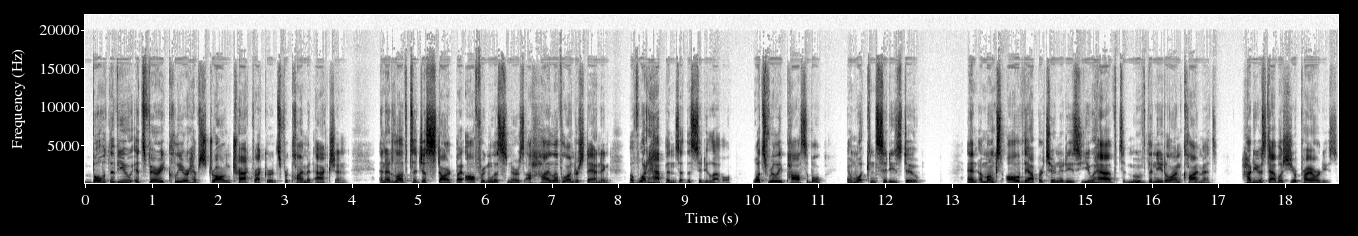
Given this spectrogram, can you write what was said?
Both of you, it's very clear, have strong track records for climate action. And I'd love to just start by offering listeners a high level understanding of what happens at the city level, what's really possible, and what can cities do. And amongst all of the opportunities you have to move the needle on climate, how do you establish your priorities?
